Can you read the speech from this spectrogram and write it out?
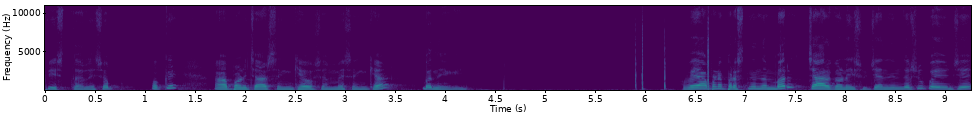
પિસ્તાલીસ. ઓકે? આ પણ ચાર સંખ્યાઓ સમય સંખ્યા બની ગઈ. હવે આપણે પ્રશ્ન નંબર ચાર ગણીશું. જેની અંદર શું કહ્યું છે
